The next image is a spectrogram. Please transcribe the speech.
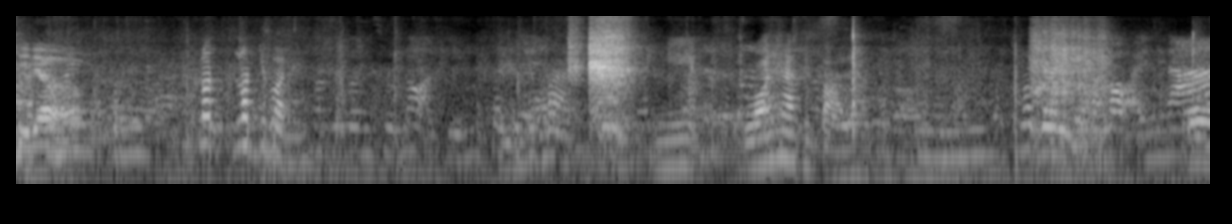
สีเดียวเหรอรถรถอยู่บ่อนไหนสิบบาทอันนี้ร้อยห้าสิบบาทเลยครับรถเดินอยู่เออ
